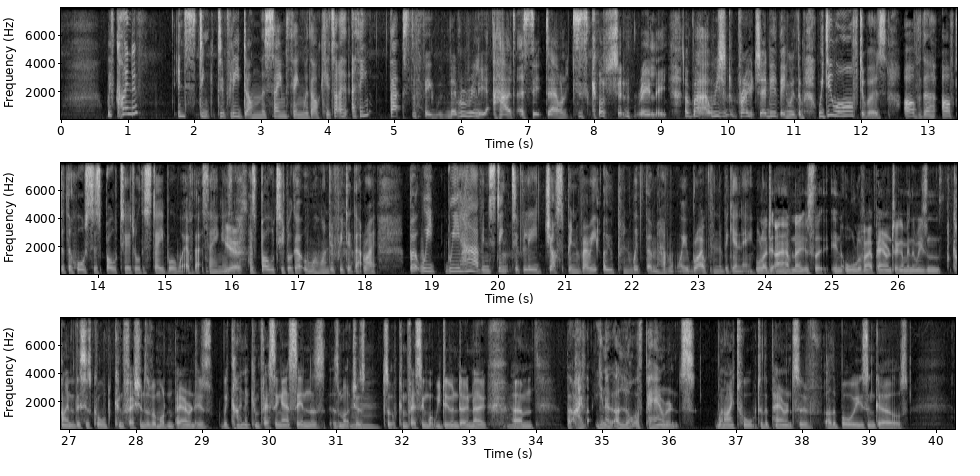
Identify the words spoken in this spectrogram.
We've kind of instinctively done the same thing with our kids. I, I think that's the thing. We've never really had a sit down discussion, really, about how we should approach anything with them. We do afterwards, after the, after the horse has bolted, or the stable, whatever that saying is, Yes. has bolted. We'll go, oh, I wonder if we did that right. But we, we have instinctively just been very open with them, haven't we, right from the beginning? Well, I have noticed that in all of our parenting, I mean, the reason kind of this is called Confessions of a Modern Parent is we're kind of confessing our sins as much as Mm. sort of confessing what we do and don't know. Um, but I've, you know, a lot of parents, when I talk to the parents of other boys and girls,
